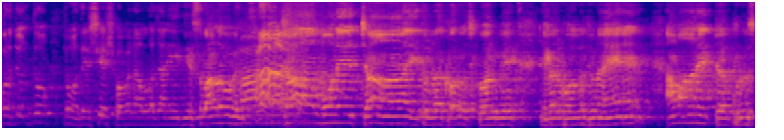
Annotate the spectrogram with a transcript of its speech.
পর্যন্ত তোমাদের শেষ হবে না আল্লাহ জানিয়ে হবে যা মনে চাই তোমরা খরচ করবে। এবার বলল জুনায়েদ আমার একটা প্রশ্ন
